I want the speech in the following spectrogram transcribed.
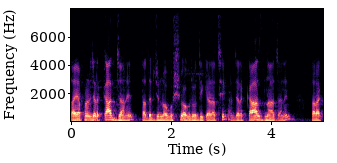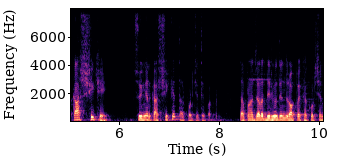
তাই আপনারা যারা কাজ জানেন, তাদের জন্য অবশ্যই অগ্রাধিকার আছে। আর যারা কাজ না জানেন, তারা কাজ শিখে, সুইংয়ের কাজ শিখে তারপর যেতে পারবেন। তা আপনারা যারা দীর্ঘদিন ধরে অপেক্ষা করছেন,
